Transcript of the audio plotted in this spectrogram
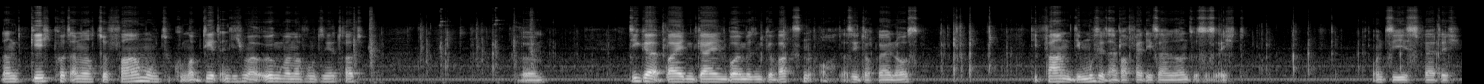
Dann gehe ich kurz einmal noch zur Farm, um zu gucken, ob die jetzt endlich mal irgendwann mal funktioniert hat. Ähm, die ge beiden geilen Bäume sind gewachsen. Oh, das sieht doch geil aus. Die Farm, die muss jetzt einfach fertig sein, sonst ist es echt. Und sie ist fertig.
